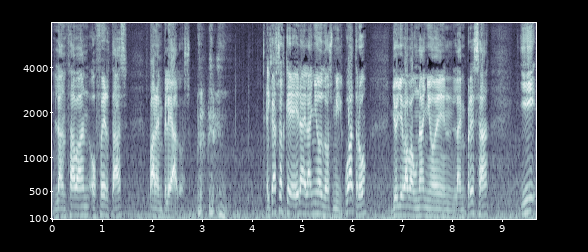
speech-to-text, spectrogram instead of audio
lanzaban ofertas para empleados. el caso es que era el año 2004, yo llevaba un año en la empresa y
